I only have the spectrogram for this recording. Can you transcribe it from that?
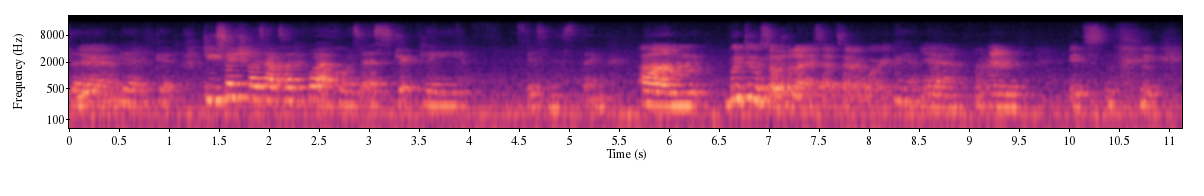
So Yeah. yeah. it's good. Do you socialise outside of work, or is it a strictly business thing? Um, we do socialize outside of work. Yeah. Yeah. I mean, it's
